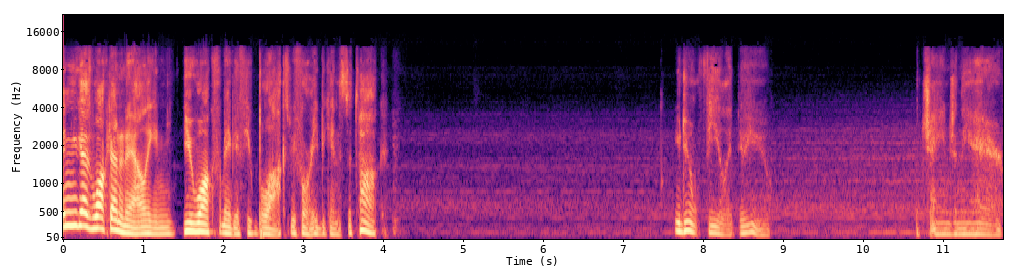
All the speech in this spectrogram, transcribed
And you guys walk down an alley and you walk for maybe a few blocks before he begins to talk. You don't feel it, do you? The change in the air.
